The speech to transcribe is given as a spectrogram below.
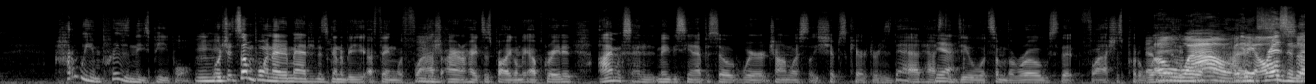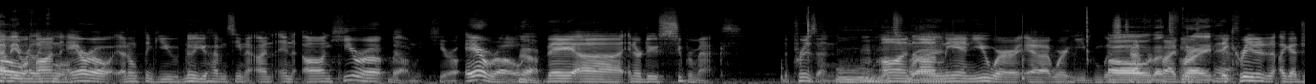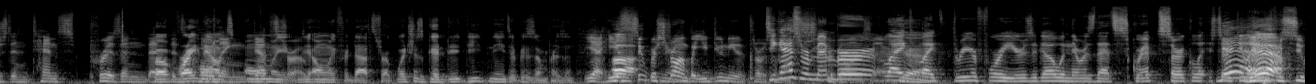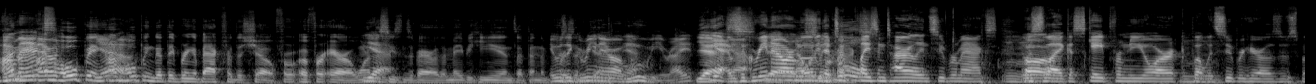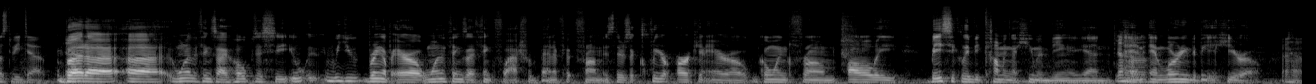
how do we imprison these people? Mm-hmm. Which at some point I imagine is going to be a thing with Flash. Iron Heights is probably going to be upgraded. I'm excited to maybe see an episode where John Wesley Shipp's character, his dad, has Yeah. to deal with some of the rogues that Flash has put away. Oh, wow. But In they prison, also that'd be really on cool. Arrow. I don't think you. No, you haven't seen it. On in, on Hero, well, on Hero Arrow. Yeah. They uh, introduced Supermax, the prison Ooh, on right. on Lian Yu, where uh, where he was Oh, trapped for that's five years. right. They Yeah. created like a just intense prison that, But that's right now it's holding only Deathstroke. only for Deathstroke, which is good. He- He needs his own prison. yeah, he's Uh, super strong, but you do need to throw. Do you guys remember like Yeah. like three or four years ago when there was that script circula- circulating Yeah, for I'm, Supermax? I'm hoping. Yeah. I'm hoping that they bring it back for the show for uh, for Arrow, one Yeah. of the seasons of Arrow. That maybe he ends up in the. it was a Green again. Arrow Yeah. movie, right? Yes. Yeah, it was a Green Yeah, Arrow movie that took place entirely in Supermax. It was Uh, like Escape from New York, but with superheroes. It was supposed to be dope. But uh, uh, one of the things I hope to see, when you bring up Arrow, one of the things I think Flash would benefit from is there's a clear arc in Arrow going from Ollie basically becoming a human being again and, and learning to be a hero. Uh-huh.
